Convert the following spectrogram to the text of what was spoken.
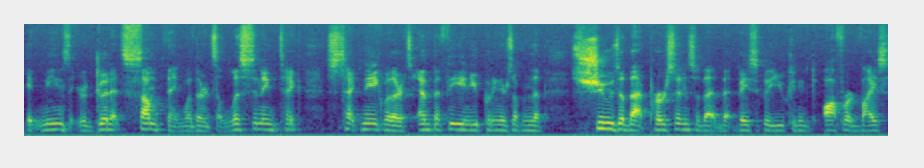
it means that you're good at something, whether it's a listening te- technique, whether it's empathy and you putting yourself in the shoes of that person so that, that basically you can offer advice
